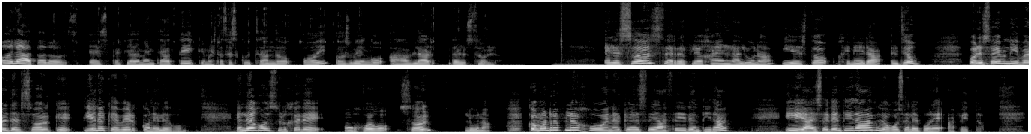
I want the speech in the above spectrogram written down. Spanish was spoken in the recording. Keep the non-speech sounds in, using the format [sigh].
Hola a todos, especialmente a ti que me estás escuchando. Hoy os vengo a hablar del sol. El sol se refleja en la luna y esto genera el yo. Por eso hay un nivel del sol que tiene que ver con el ego. El ego surge de un juego sol-luna, como un reflejo en el que se hace identidad y a esa identidad luego se le pone afecto.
